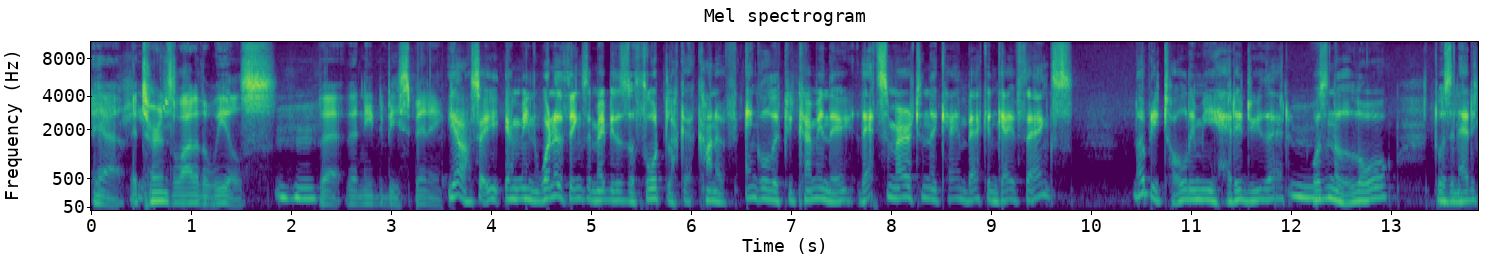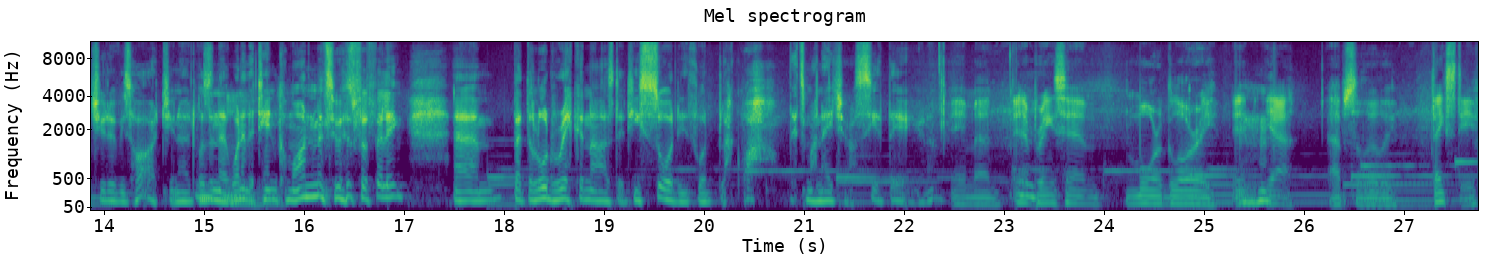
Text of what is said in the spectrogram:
yeah, it turns a lot of the wheels Mm-hmm. that that need to be spinning. Yeah, so I mean, one of the things that maybe there's a thought, like a kind of angle that could come in there. That Samaritan that came back and gave thanks, nobody told him he had to do that. It mm. wasn't a law. It was an attitude of his heart. You know, it wasn't a, one of the Ten Commandments he was fulfilling. Um, but the Lord recognized it. He saw it. He thought, like, wow, that's my nature. I see it there. You know. Amen. And it mm. brings him more glory. And mm-hmm. yeah, absolutely. Thanks, Steve.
